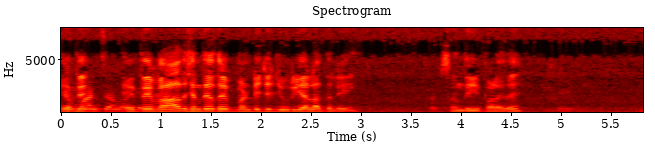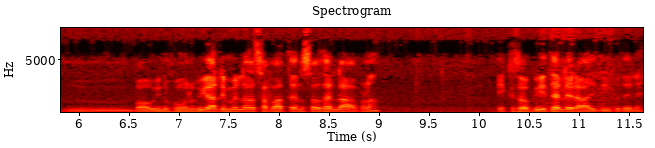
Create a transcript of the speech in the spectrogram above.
ਜੋ ਇਹ ਮਨ ਤੇ- ਚਾਹੁੰਦਾ ਇਹ ਤੇ ਬਾਅਦ ਛਿੰਦੇ ਉੱਥੇ ਮੰਡੀ ਚ ਯੂਰੀਆ ਲੱਦ ਲਈ। ਸੰਦੀਪ ਵਾਲੇ ਦੇ। ਬੌਬੀ ਨੂੰ ਫੋਨ ਵੀ ਕਰ ਲਈ ਮਿਲਦਾ ਸਵਾ 300 ਥੈਲਾ ਆਪਣਾ। 120 ਥੈਲੇ ਰਾਜਦੀਪ ਦੇ ਨੇ।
